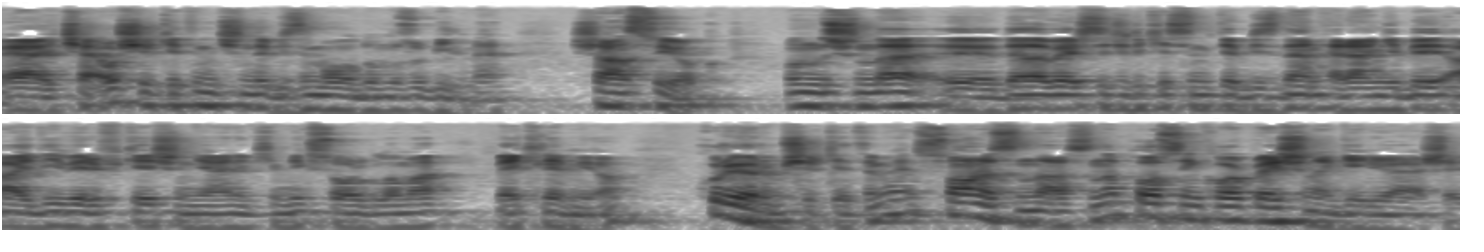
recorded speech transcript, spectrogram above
veya içer, o şirketin içinde bizim olduğumuzu bilme şansı yok. Bunun dışında e, Delaware sicili kesinlikle bizden herhangi bir ID verification yani kimlik sorgulama beklemiyor. Kuruyorum şirketimi. Sonrasında aslında Post Incorporation'a geliyor her şey.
